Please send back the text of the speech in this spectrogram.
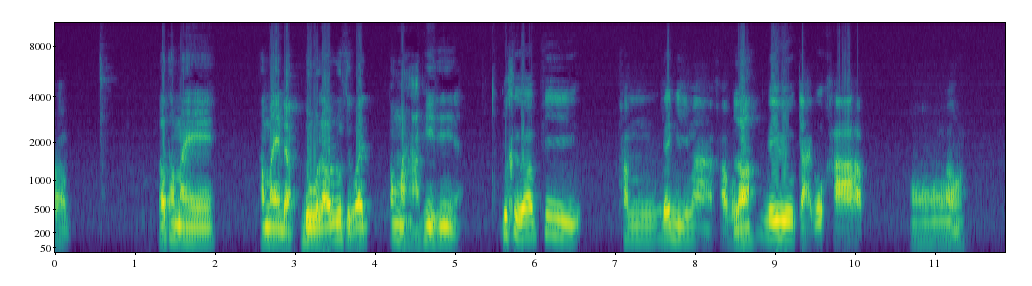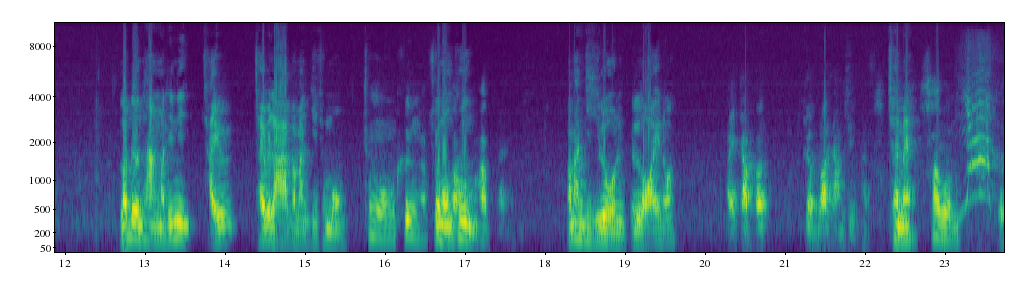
ครับ แล้วทำไม ทำไมแบบดูแล้วรู้สึกว่าต้องมาหาพี่ที่นี่เนี่ยก็คือว่าพี่ทำได้ดีมากครับผมเหรอ รีวิวจากลูกค้าครับ อ๋อครับ แล้วเดินทางมาที่นี่ใช้ใช้เวลาประมาณกี่ชั่วโมง ชั่วโมงครึ่งครับชั่วโมงครึ่งสอครับ ประมาณกี่กิโลหนึ่งเป็นร้อยเนาะไปกลับก็เกือบร้อยสามสิบครับใช่ไหมครับผม โอ้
